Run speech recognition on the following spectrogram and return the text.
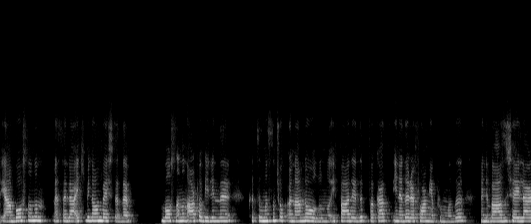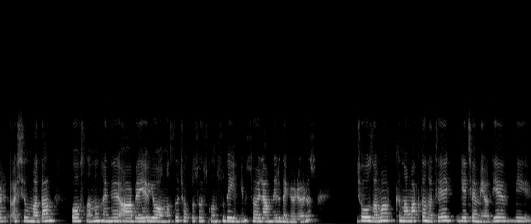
yani Bosna'nın mesela 2015'te de Bosna'nın Avrupa Birliği'ne katılmasının çok önemli olduğunu ifade edip fakat yine de reform yapılmalı. Hani bazı şeyler aşılmadan Bosna'nın hani AB'ye üye olması çok da söz konusu değil gibi söylemleri de görüyoruz. Çoğu zaman kınamaktan öteye geçemiyor diye bir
